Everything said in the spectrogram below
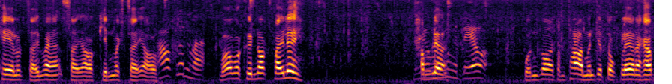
แค่รถใส่มาใส่เอาเข็นมาใส่เอาเอาขึ้นว่ะบอกว่าคืนนอกไปเลยทำแล้วเดี๋ยมันมืดแล้วฝนก็ทำท่าเหมือนจะตกแล้วนะครับ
